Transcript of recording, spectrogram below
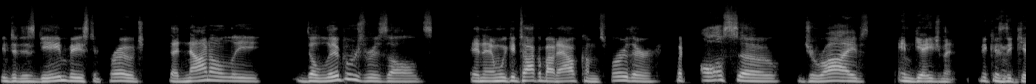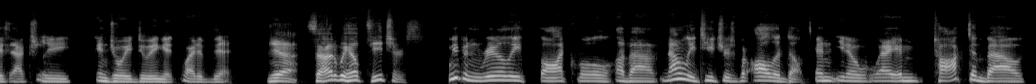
into this game-based approach that not only delivers results, and then we can talk about outcomes further, but also drives engagement because the mm. kids actually enjoy doing it quite a bit. Yeah. So how do we help teachers? We've been really thoughtful about not only teachers, but all adults. And, you know, I am talked about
